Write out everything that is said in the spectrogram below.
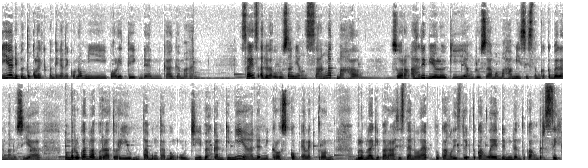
ia dibentuk oleh kepentingan ekonomi, politik, dan keagamaan. Sains adalah urusan yang sangat mahal seorang ahli biologi yang berusaha memahami sistem kekebalan manusia memerlukan laboratorium, tabung-tabung uji, bahkan kimia dan mikroskop elektron, belum lagi para asisten lab, tukang listrik, tukang ledeng, dan tukang bersih.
